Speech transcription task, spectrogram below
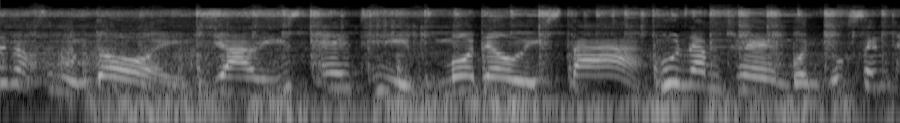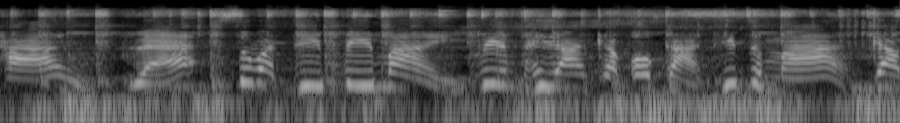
สนับสนุนโดย Yaris Active Modelista ผู้นำเทรนบนทุกเส้นทาง และสวัสดีปีใหม่ เตรียมทยานกับโอกาสที่จะมากับ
